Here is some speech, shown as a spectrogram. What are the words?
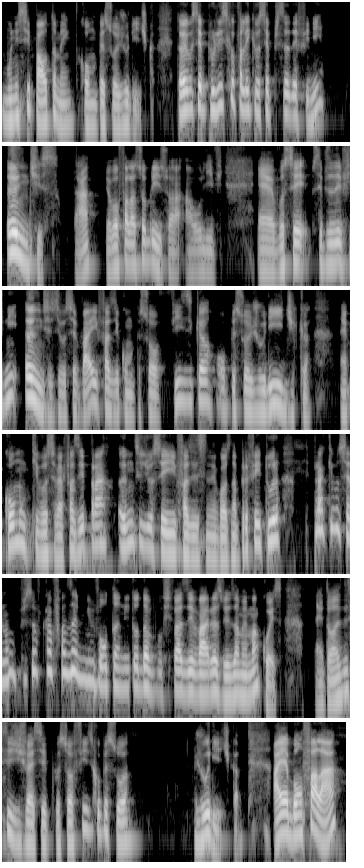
municipal também como pessoa jurídica. Então, aí você, por isso que eu falei que você precisa definir antes, tá? Eu vou falar sobre isso, a, a Olive. É, você, você precisa definir antes se você vai fazer como pessoa física ou pessoa jurídica, né? Como que você vai fazer para antes de você ir fazer esse negócio na prefeitura, para que você não precisa ficar fazendo e voltando e toda fazer várias vezes a mesma coisa. Né? Então, decidir se vai ser pessoa física ou pessoa jurídica. Aí é bom falar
